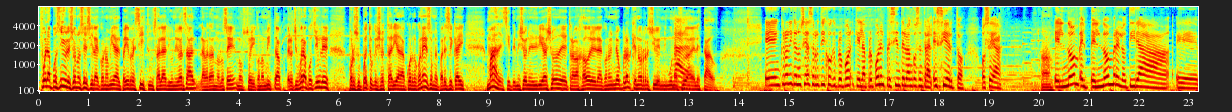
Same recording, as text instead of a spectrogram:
fuera posible, yo no sé si la economía del país resiste un salario universal, la verdad no lo sé, no soy economista, pero si fuera posible, por supuesto que yo estaría de acuerdo con eso. Me parece que hay más de 7 millones, diría yo, de trabajadores de la economía popular que no reciben ninguna Nada. ayuda del Estado. En Crónica anunciada Cerruti dijo que, propone- que la propone el presidente del Banco Central. Es cierto. O sea, Ah. el, nom- el, el nombre lo tira eh,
